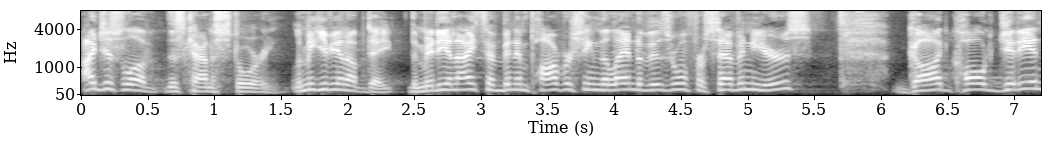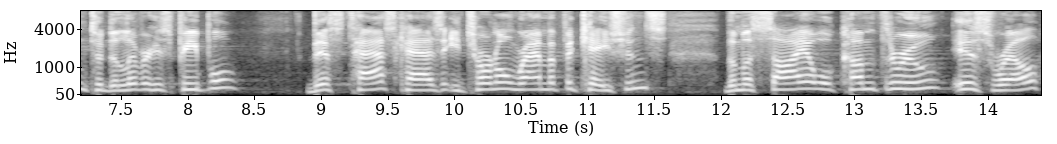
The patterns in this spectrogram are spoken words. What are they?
I just love this kind of story. Let me give you an update. The Midianites have been impoverishing the land of Israel for seven years. God called Gideon to deliver his people. This task has eternal ramifications. The Messiah will come through Israel.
